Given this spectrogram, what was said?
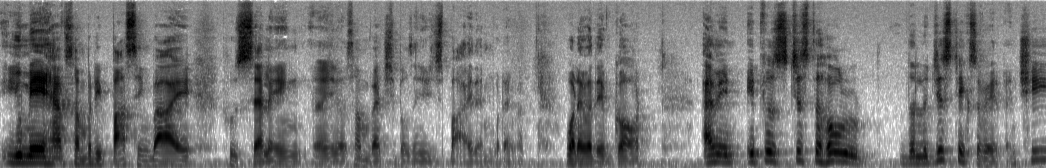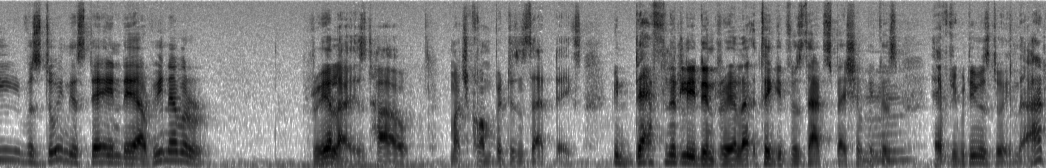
you may have somebody passing by who's selling, uh, you know, some vegetables and you just buy them, whatever, whatever they've got. I mean, it was just the whole the logistics of it. And she was doing this day in, day out. We never realized how much competence that takes. We definitely didn't realize, think it was that special mm. because everybody was doing that.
